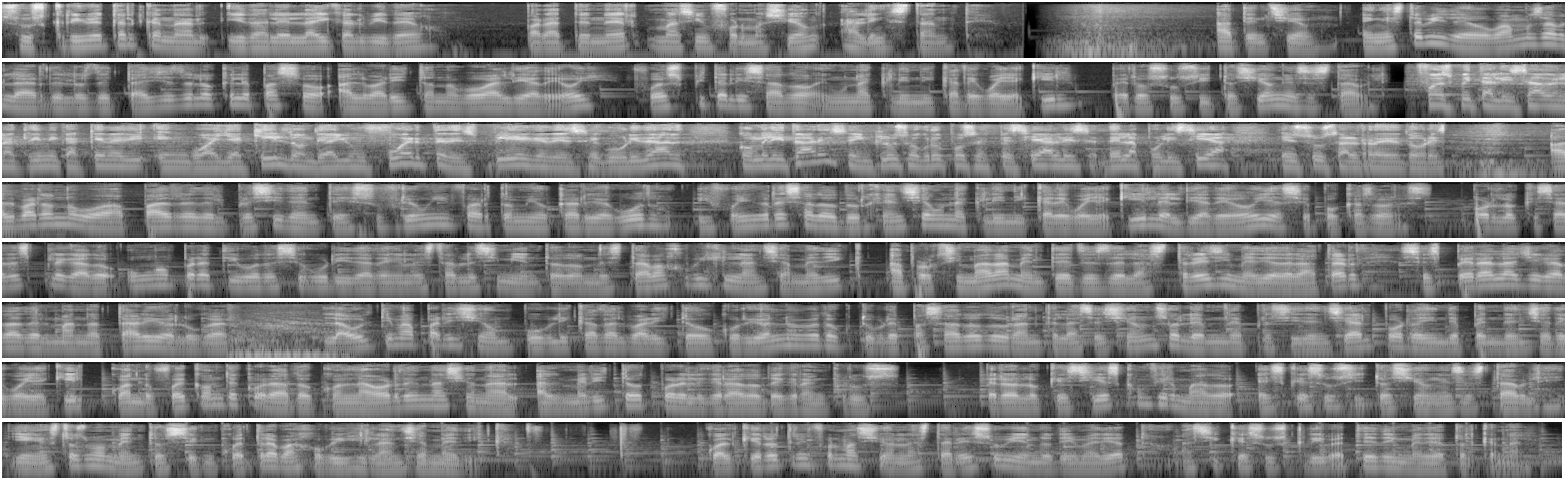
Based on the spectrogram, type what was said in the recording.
Suscríbete al canal y dale like al video para tener más información al instante. Atención, en este video vamos a hablar de los detalles de lo que le pasó a Alvarito Novoa al día de hoy. Fue hospitalizado en una clínica de Guayaquil, pero su situación es estable. Fue hospitalizado en la clínica Kennedy en Guayaquil, donde hay un fuerte despliegue de seguridad con militares e incluso grupos especiales de la policía en sus alrededores. Álvaro Novoa, padre del presidente, sufrió un infarto miocardio agudo y fue ingresado de urgencia a una clínica de Guayaquil el día de hoy hace pocas horas, por lo que se ha desplegado un operativo de seguridad en el establecimiento donde está bajo vigilancia médica aproximadamente desde las 3 y media de la tarde. Se espera la llegada del mandatario al lugar. La última aparición pública de Alvarito ocurrió el 9 de octubre pasado durante la sesión solemne presidencial por la independencia de Guayaquil, cuando fue condecorado con la Orden Nacional al Mérito por el grado de Gran Cruz pero lo que sí es confirmado es que su situación es estable y en estos momentos se encuentra bajo vigilancia médica. Cualquier otra información la estaré subiendo de inmediato, así que suscríbete de inmediato al canal.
